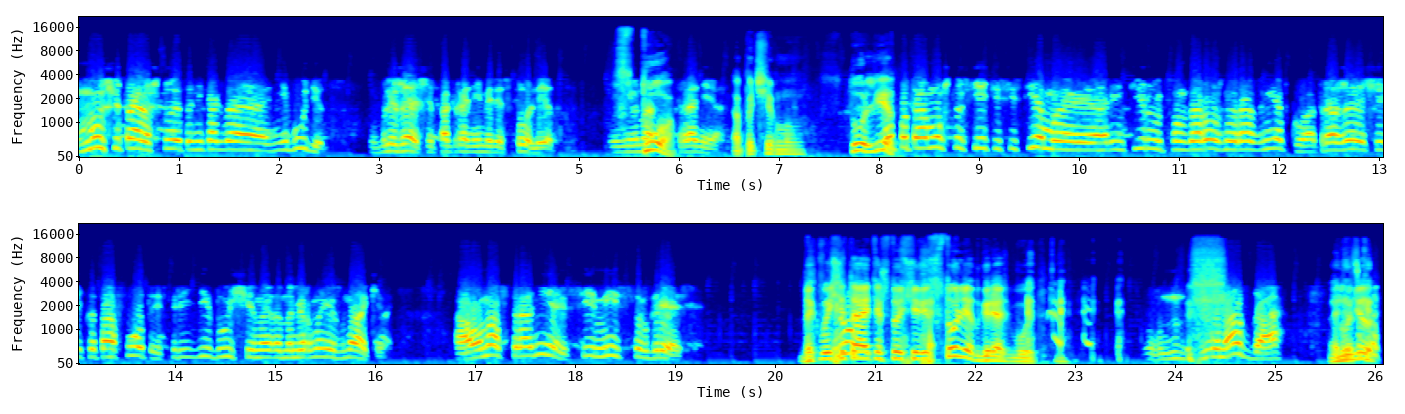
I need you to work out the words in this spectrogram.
Ну, считаю, что это никогда не будет в ближайшие, по крайней мере, сто лет. И не в нашей стране. А почему? Сто Ну, лет. потому что все эти системы ориентируются на дорожную разметку, отражающие катафоты, впереди идущие номерные знаки. А у нас в стране 7 месяцев грязь. Так вы ну- считаете, что через сто лет грязь будет? У нас да. Ну, не-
